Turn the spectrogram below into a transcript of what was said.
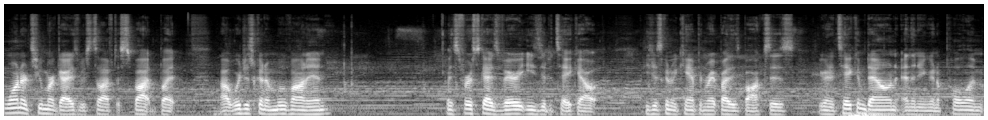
one or two more guys we still have to spot, but uh, we're just going to move on in. This first guy is very easy to take out. He's just going to be camping right by these boxes. You're going to take him down, and then you're going to pull him.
